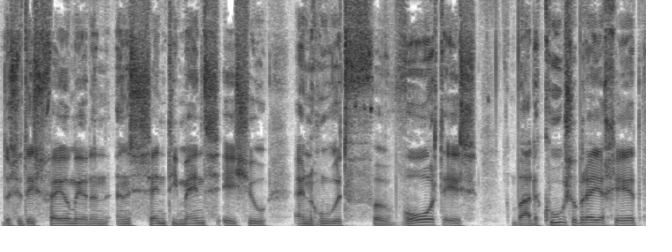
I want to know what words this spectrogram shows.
Dus het is veel meer een, een sentimentsissue. En hoe het verwoord is waar de koers op reageert,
